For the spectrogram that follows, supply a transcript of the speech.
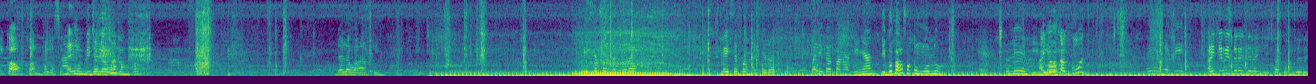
Ikaw, saan pag asa? Ay, dalawa. lang to. Dalawa akin. May isa pang natira. May isa pang natira. Balikan pa natin yan. Ibutang sa kong ulo. Alin? Ayaw na, good. Ayun na be. Ay, dire, dire, dire. Isa pong dire.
